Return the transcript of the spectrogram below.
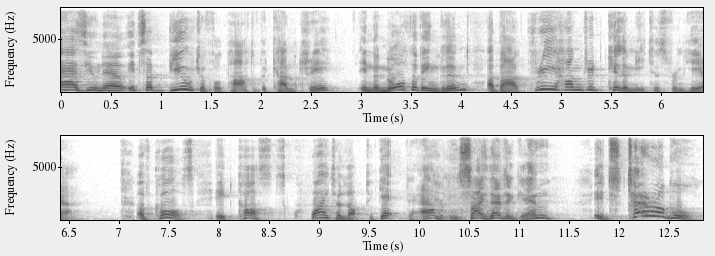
As you know, it's a beautiful part of the country, in the north of England, about 300 kilometres from here. Of course, it costs quite a lot to get there. You can say that again. It's terrible.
